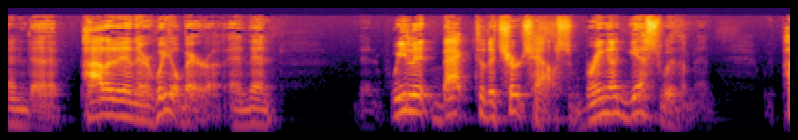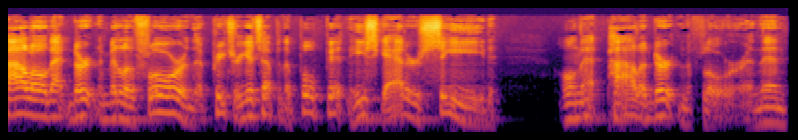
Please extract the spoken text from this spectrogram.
and uh, pile it in their wheelbarrow, and then wheel it back to the church house, bring a guest with them, pile all that dirt in the middle of the floor, and the preacher gets up in the pulpit and he scatters seed on that pile of dirt in the floor. And then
